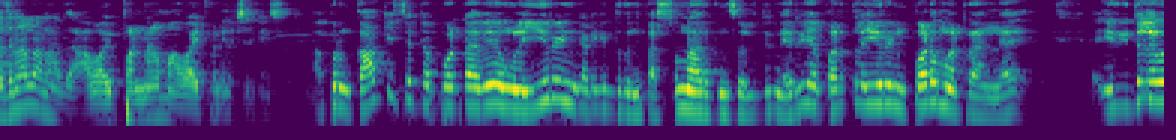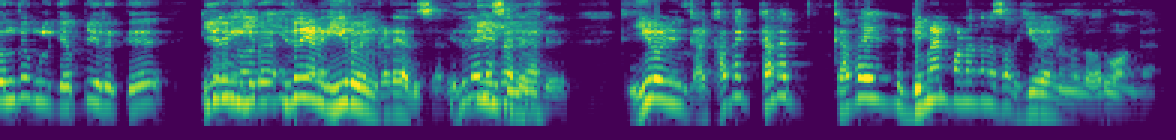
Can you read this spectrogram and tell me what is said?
அதனால நான் அதை அவாய்ட் பண்ணாம அவாய்ட் பண்ணி வச்சிருக்கேன் சார். அப்புறம் காக்கி சட்டை போட்டாவே உங்களுக்கு ஹீரோயின் கிடைக்கிறது கொஞ்சம் கஷ்டமா இருக்குன்னு சொல்லிட்டு நிறைய படத்துல ஹீரோயின் போட மாட்டாங்க இதுல வந்து உங்களுக்கு எப்படி இருக்கு? இதுல ஹீரோயினோட இதுல எனக்கு ஹீரோயின் கிடையாது சார். இதுல என்ன சார் இருக்கு? ஹீரோயின் க- கதை கதை கதை டிமாண்ட் பண்ண தானே சார் ஹீரோயின் அதில் வருவாங்க?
